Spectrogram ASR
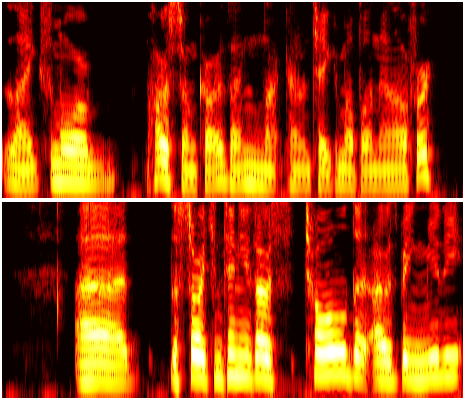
like some more Hearthstone cards. I'm not going to take him up on that offer. Uh, the story continues. I was told that I was being moody,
